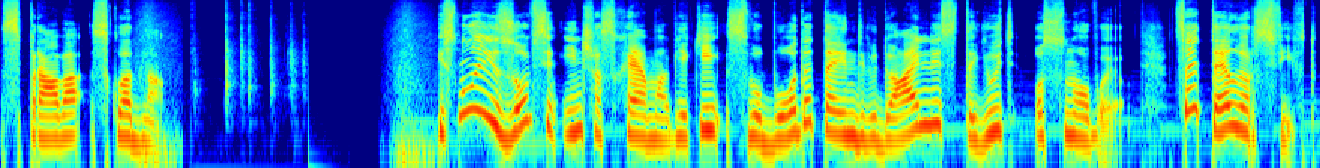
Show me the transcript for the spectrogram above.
справа складна. Існує і зовсім інша схема, в якій свобода та індивідуальність стають основою. Це Тейлор Свіфт.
